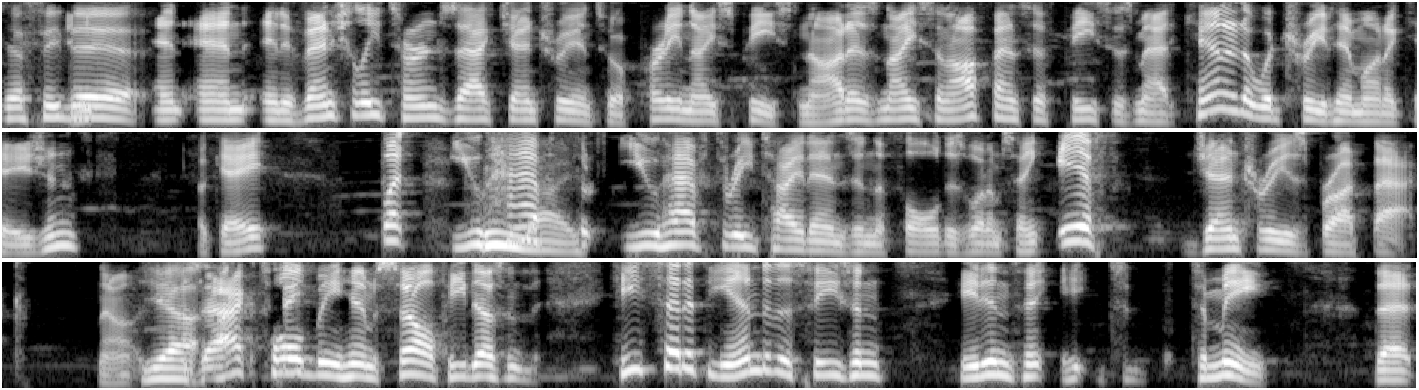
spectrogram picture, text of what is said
Yes, he and, did. And and it eventually turned Zach Gentry into a pretty nice piece. Not as nice an offensive piece as Matt Canada would treat him on occasion. Okay. But you three have th- you have three tight ends in the fold, is what I'm saying. If Gentry is brought back, now yeah, Zach told I, me himself he doesn't. He said at the end of the season he didn't think he, to, to, me that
